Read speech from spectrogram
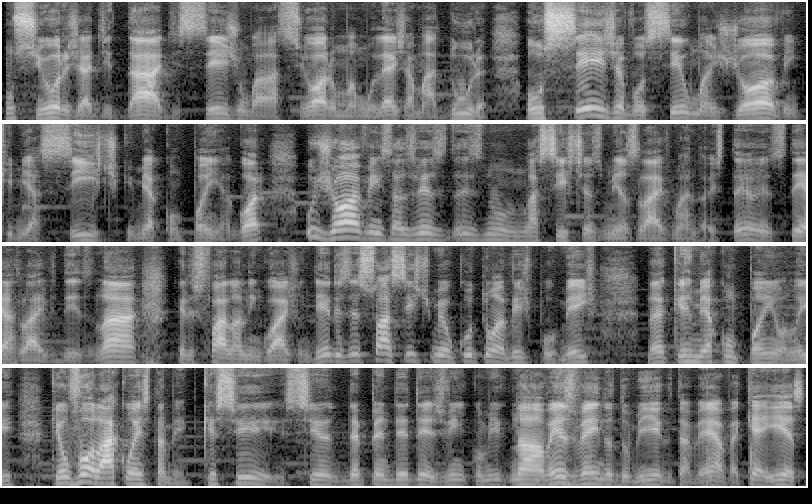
um senhor já de idade, seja uma senhora, uma mulher já madura, ou seja você uma jovem que me assiste, que me acompanha agora. Os jovens, às vezes, eles não assistem as minhas lives mais não. Eles têm, as lives deles lá, eles falam a linguagem deles, eles só assistem meu culto uma vez por mês, né, que eles me acompanham ali, que eu vou lá com eles também. Porque se, se depender deles virem comigo, não, eles vêm no domingo também, rapaz, que é isso.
